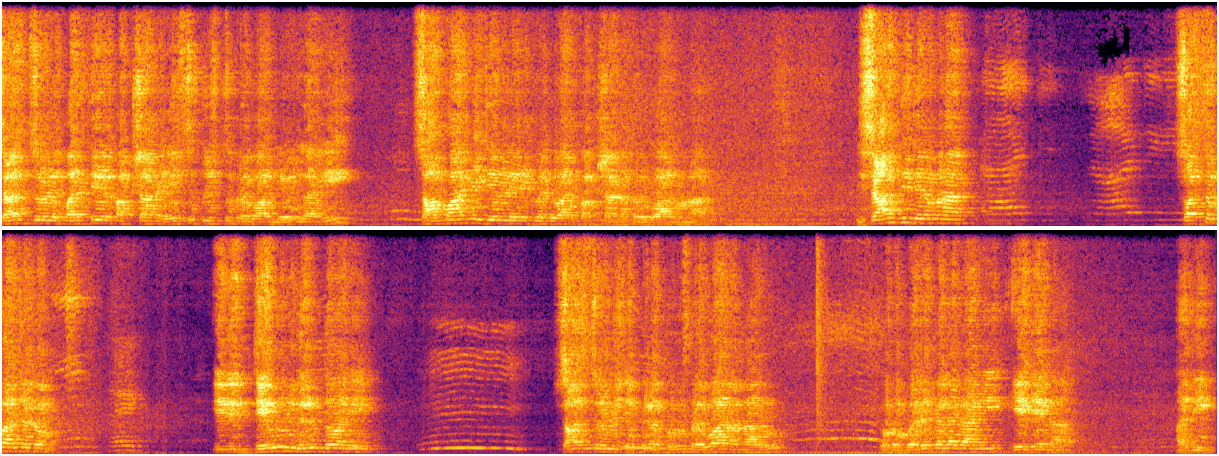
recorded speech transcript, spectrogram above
శాస్త్రుల పరిస్థితుల పక్షాన యేసుక్రీస్తు ప్రభావం లేవు కానీ సామాన్య జనులైనటువంటి వారి పక్షాన ప్రభువారు ఉన్నారు. విశ్రాంతి దినమున స్వస్థపరచడం ఇది దేవుని విరుద్ధం అని శాస్త్రులు చెప్పినప్పుడు ప్రభువారు అన్నారు. ఒక గొర్రె పిల్ల కానీ ఏదైనా అది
